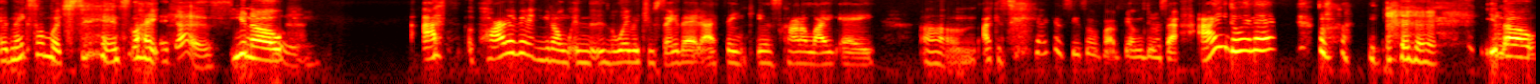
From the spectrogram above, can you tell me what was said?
it makes so much sense. like it does. You know, I part of it, you know, in, in the way that you say that, I think is kind of like a um, I can see I can see some of my family doing that. I ain't doing that. you know,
